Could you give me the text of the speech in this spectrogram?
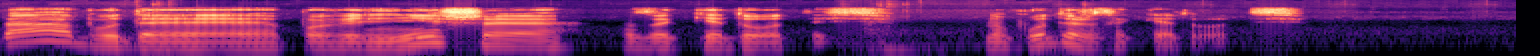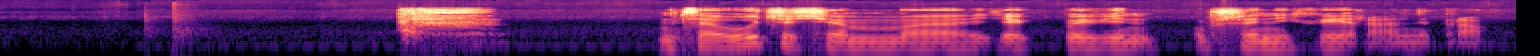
Да, буде повільніше закидуватись. Ну будеш закидуватись. Це лучше, ніж якби він взагалі ніхіра не брав.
